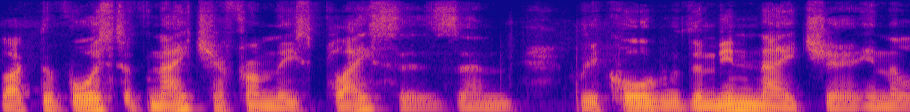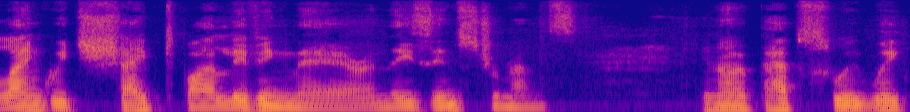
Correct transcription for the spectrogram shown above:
like the voice of nature from these places and record with them in nature in the language shaped by living there and these instruments. You know, perhaps we, we,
